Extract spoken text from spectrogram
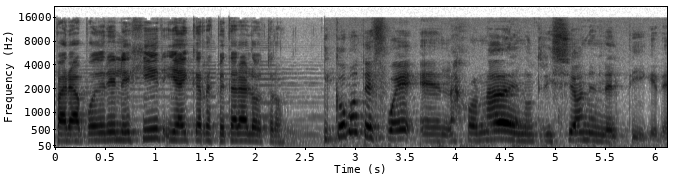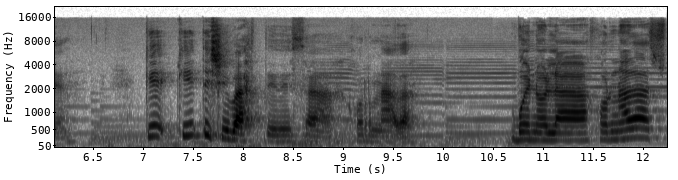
para poder elegir y hay que respetar al otro. ¿Y cómo te fue en la jornada de nutrición en el Tigre? ¿Qué, qué te llevaste de esa jornada? Bueno, las jornadas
